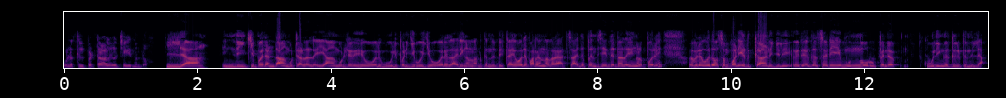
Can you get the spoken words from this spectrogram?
കുലത്തിൽപ്പെട്ട ആളുകൾ ചെയ്യുന്നുണ്ടോ? ഇല്ല. എനിക്കിപ്പോൾ രണ്ട് ആൺകുട്ടികളല്ലേ? ഈ ആൺകുട്ടികൾ ഓൽ കൂലിപ്പണിക്ക് പോയി ഓരോ കാര്യങ്ങൾ നടക്കുന്നുണ്ട്. ഇത്ര ഓൽ പറയുന്നത് പറയാം? അച്ഛാ ഇതിപ്പോൾ എന്ത് ചെയ്തിട്ടുണ്ട് നിങ്ങളിപ്പോൾ ഒരു ഒരു ഒരു ദിവസം പണി എടുക്കുകയാണെങ്കിൽ ഒരു ശരി ഈ മുന്നൂറ് റുപ്യന്റെ കൂലി നിങ്ങൾക്ക് കിട്ടുന്നില്ല.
